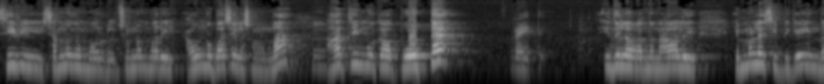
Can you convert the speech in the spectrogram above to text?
சி வி சண்முகம் அவர்கள் சொன்ன மாதிரி அவங்க பாஷையில் சொன்னோம்னா அதிமுக போட்ட ரைட்டு இதில் வந்த நாலு எம்எல்ஏ சீட்டுக்கே இந்த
